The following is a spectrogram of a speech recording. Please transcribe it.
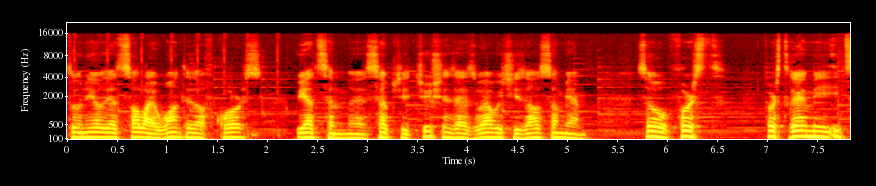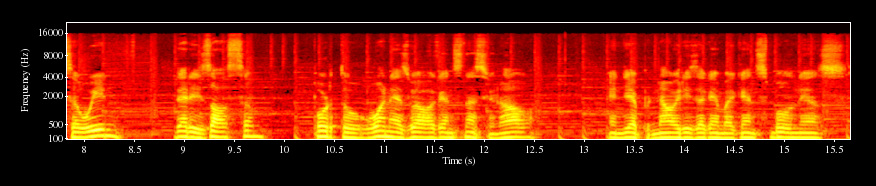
2-0, that's all I wanted of course. We had some uh, substitutions as well, which is awesome, yeah. So first, first game, it's a win, that is awesome. Porto won as well against Nacional. And yep, now it is a game against Belenenses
